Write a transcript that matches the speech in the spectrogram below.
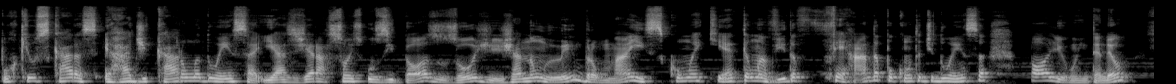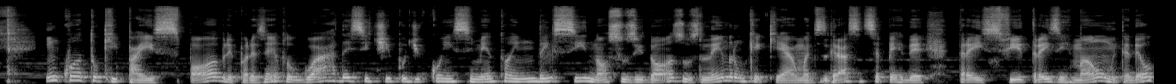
Porque os caras erradicaram uma doença e as gerações, os idosos hoje, já não lembram mais como é que é ter uma vida ferrada por conta de doença pólio, entendeu? Enquanto que país pobre, por exemplo, guarda esse tipo de conhecimento ainda em si. Nossos idosos lembram o que, que é uma desgraça de você perder três filhos, três irmãos, entendeu?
